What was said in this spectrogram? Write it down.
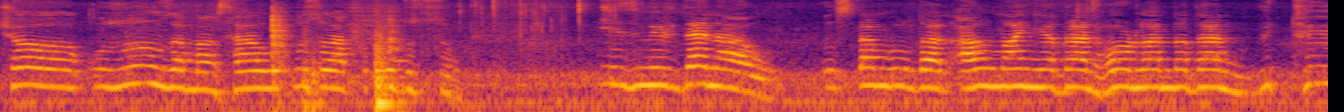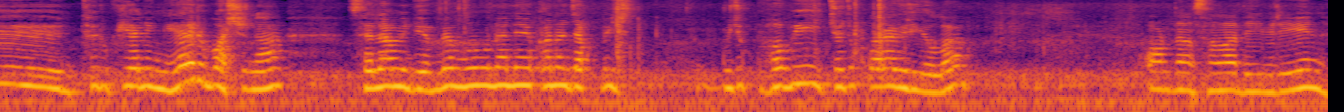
çok uzun zaman sağlıklı sıhhatli tutsun. İzmir'den al, İstanbul'dan, Almanya'dan, Hollanda'dan bütün Türkiye'nin her başına selam ediyorum. Ben buna ne kanacak bir küçük hobi çocuklara veriyorlar. Oradan sana devireyim.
